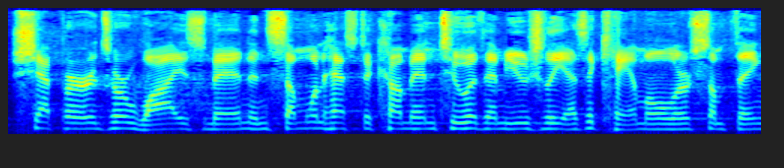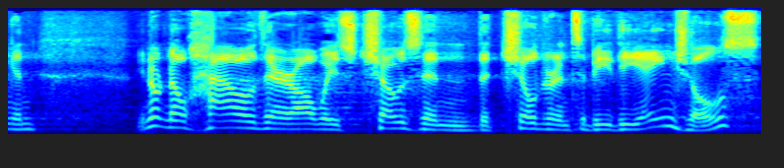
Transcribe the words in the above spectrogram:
shepherds or wise men, and someone has to come in, two of them usually as a camel or something. And you don't know how they're always chosen, the children, to be the angels.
